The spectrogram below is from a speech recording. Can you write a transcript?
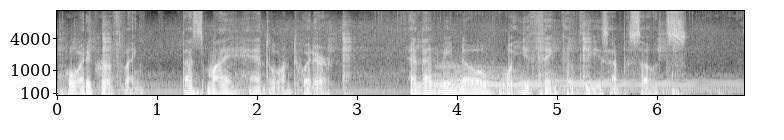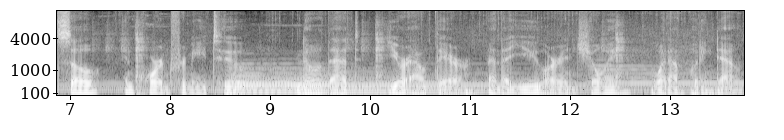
Poetic Earthling. That's my handle on Twitter. And let me know what you think of these episodes. So important for me to know that you're out there and that you are enjoying what I'm putting down.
